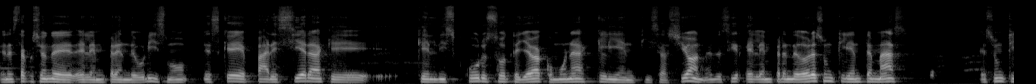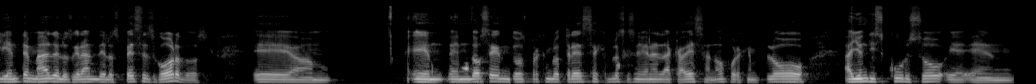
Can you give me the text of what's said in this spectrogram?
en esta cuestión del emprendedurismo es que pareciera que que el discurso te lleva como una clientización, es decir, el emprendedor es un cliente más, es un cliente más de los grandes, de los peces gordos. Eh, um, en, dos, en dos, por ejemplo, tres ejemplos que se me vienen a la cabeza, ¿no? Por ejemplo, hay un discurso eh,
